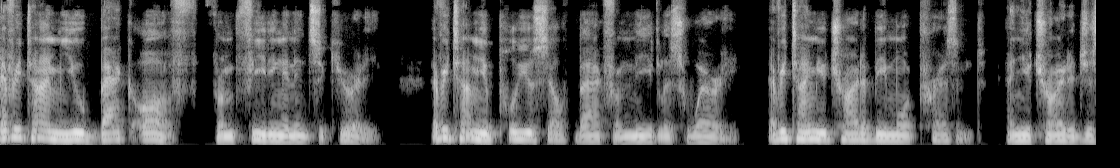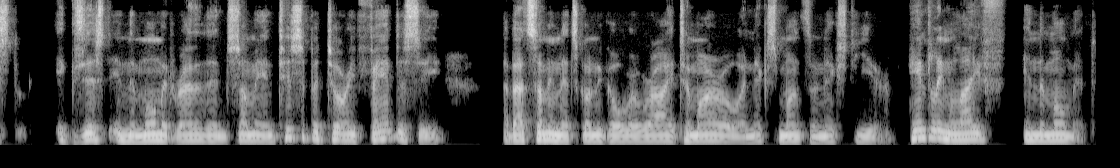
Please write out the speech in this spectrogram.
Every time you back off from feeding an insecurity, every time you pull yourself back from needless worry, every time you try to be more present and you try to just exist in the moment rather than some anticipatory fantasy about something that's going to go awry tomorrow or next month or next year. Handling life in the moment.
